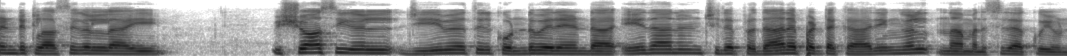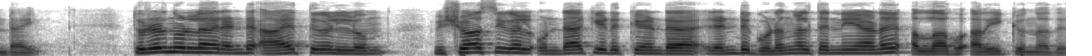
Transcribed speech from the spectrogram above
രണ്ട് ക്ലാസ്സുകളിലായി വിശ്വാസികൾ ജീവിതത്തിൽ കൊണ്ടുവരേണ്ട ഏതാനും ചില പ്രധാനപ്പെട്ട കാര്യങ്ങൾ നാം മനസ്സിലാക്കുകയുണ്ടായി തുടർന്നുള്ള രണ്ട് ആയത്തുകളിലും വിശ്വാസികൾ ഉണ്ടാക്കിയെടുക്കേണ്ട രണ്ട് ഗുണങ്ങൾ തന്നെയാണ് അള്ളാഹു അറിയിക്കുന്നത്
